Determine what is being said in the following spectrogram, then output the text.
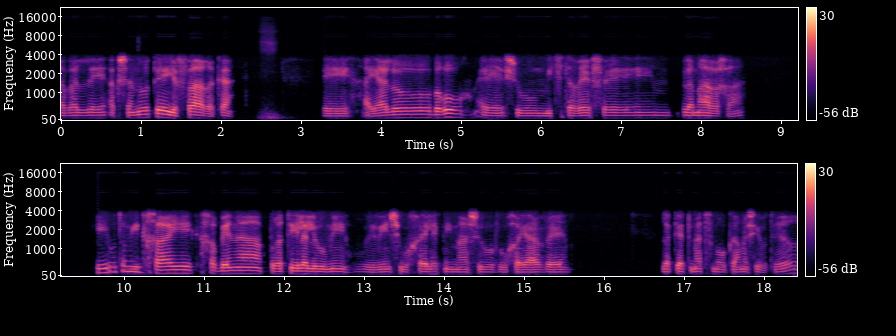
אבל אה, עקשנות יפה, רכה. היה לו ברור שהוא מצטרף למערכה, כי הוא תמיד חי ככה בין הפרטי ללאומי, הוא הבין שהוא חלק ממשהו והוא חייב לתת מעצמו כמה שיותר.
